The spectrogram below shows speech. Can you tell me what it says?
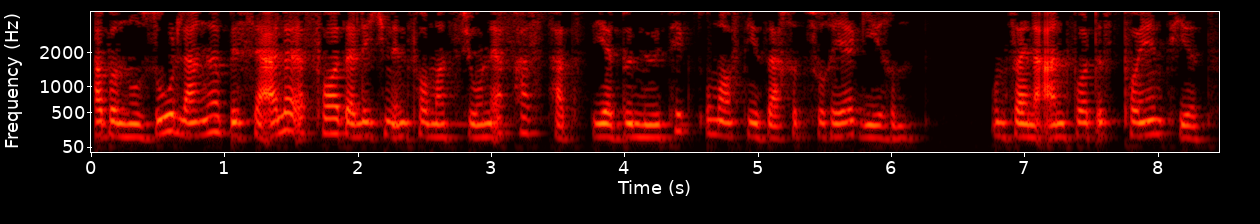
aber nur so lange, bis er alle erforderlichen Informationen erfasst hat, die er benötigt, um auf die Sache zu reagieren. Und seine Antwort ist pointiert.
